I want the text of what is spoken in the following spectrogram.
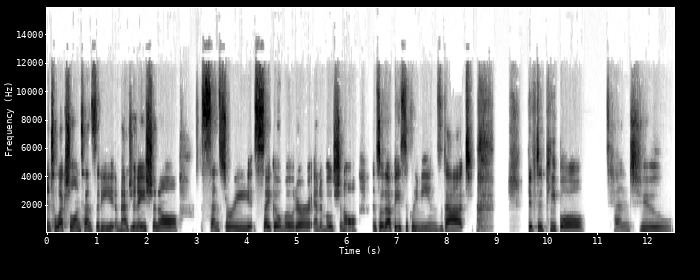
intellectual intensity, imaginational, sensory, psychomotor, and emotional. And so that basically means that gifted people tend to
